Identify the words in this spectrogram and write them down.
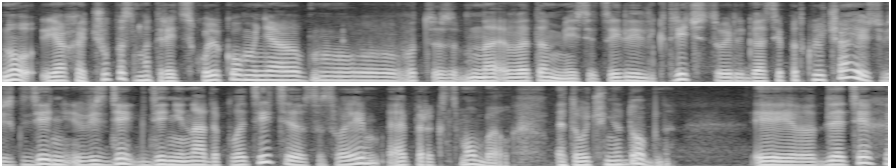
Но я хочу посмотреть, сколько у меня вот на, в этом месяце или электричество, или газ. Я подключаюсь везде, везде, где не надо платить э, со своим HyperX Mobile. Это очень удобно. И для тех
